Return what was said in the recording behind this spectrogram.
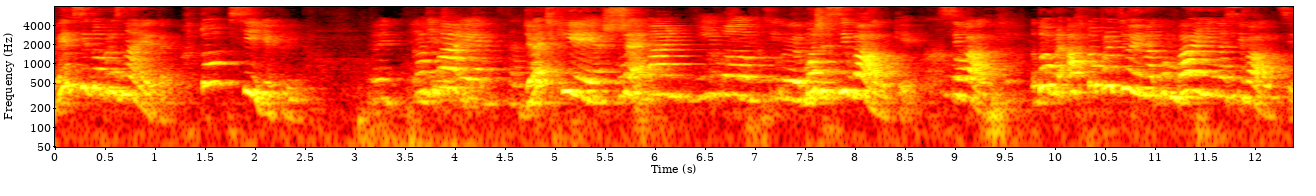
ви всі добре знаєте, хто сіє хліб? Дядьки, ще. Е, Може, сівалки. Сівалки. Добре, а хто працює на комбайні на сівалці?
